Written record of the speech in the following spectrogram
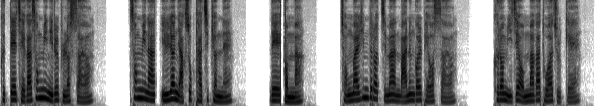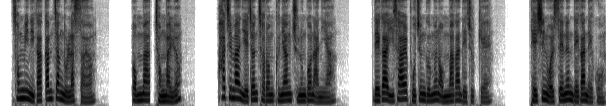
그때 제가 성민이를 불렀어요. 성민아, 1년 약속 다 지켰네. 네, 엄마. 정말 힘들었지만 많은 걸 배웠어요. 그럼 이제 엄마가 도와줄게. 성민이가 깜짝 놀랐어요. 엄마, 정말요? 하지만 예전처럼 그냥 주는 건 아니야. 내가 이사할 보증금은 엄마가 내줄게. 대신 월세는 내가 내고.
